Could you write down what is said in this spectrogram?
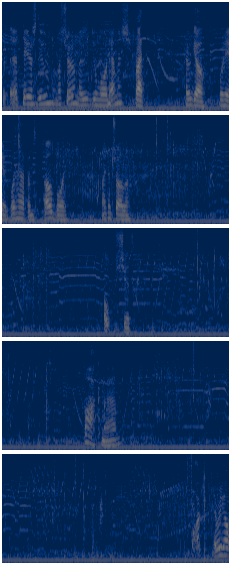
th uh, tears do. I'm not sure. Maybe do more damage. Right. Here we go. We're here. What happened? Oh boy. My controller. Oh shit. Fuck man. Fuck. There we go.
